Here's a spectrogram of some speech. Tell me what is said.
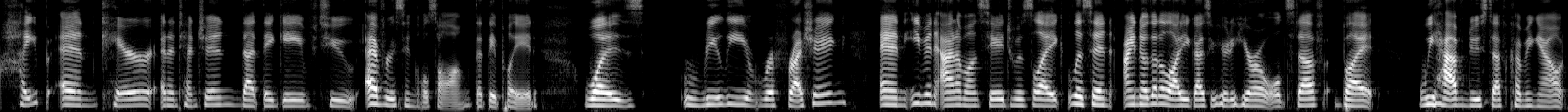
hype and care and attention that they gave to every single song that they played was really refreshing And even Adam on stage was like, listen, I know that a lot of you guys are here to hear our old stuff, but we have new stuff coming out.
